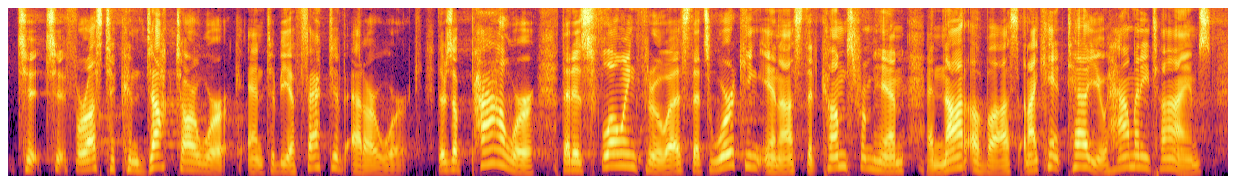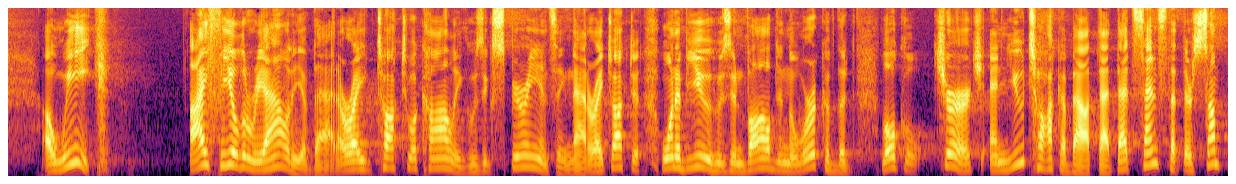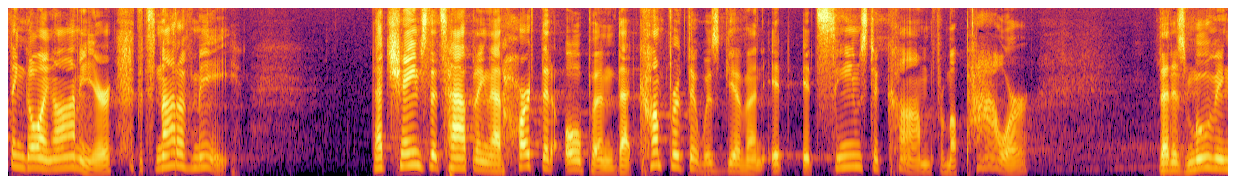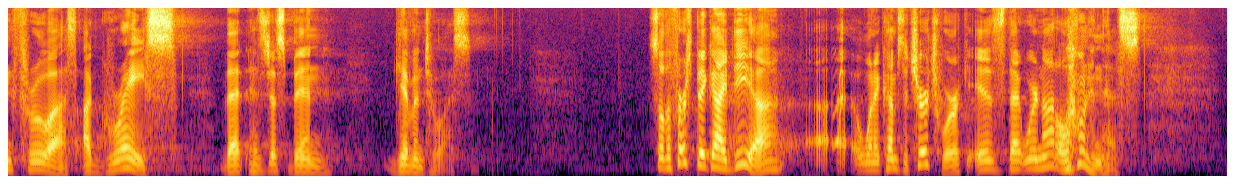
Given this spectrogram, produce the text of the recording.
to, to, for us to conduct our work and to be effective at our work. There's a power that is flowing through us, that's working in us, that comes from Him and not of us. And I can't tell you how many times a week I feel the reality of that, or I talk to a colleague who's experiencing that, or I talk to one of you who's involved in the work of the local church, and you talk about that, that sense that there's something going on here that's not of me. That change that's happening, that heart that opened, that comfort that was given, it, it seems to come from a power that is moving through us, a grace that has just been given to us. So, the first big idea uh, when it comes to church work is that we're not alone in this,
